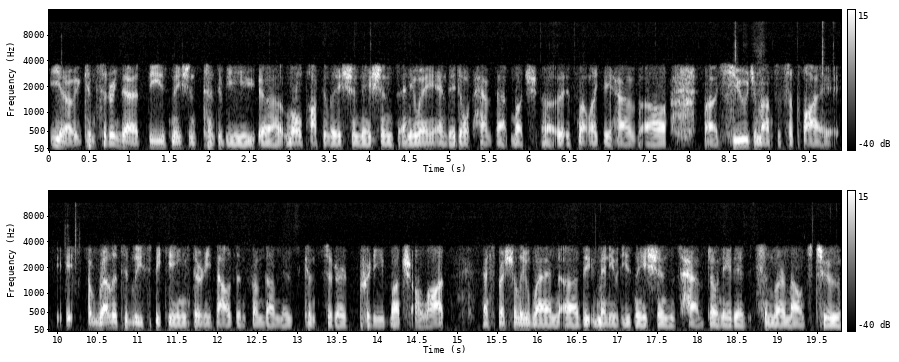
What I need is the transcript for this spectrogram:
you know, considering that these nations tend to be uh, low population nations anyway, and they don't have that much, uh, it's not like they have uh, uh, huge amounts of supply. It, relatively speaking, 30,000 from them is considered pretty much a lot, especially when uh, the, many of these nations have donated similar amounts to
